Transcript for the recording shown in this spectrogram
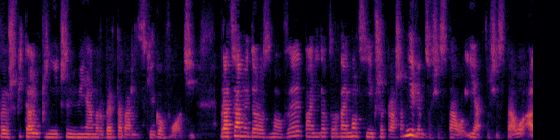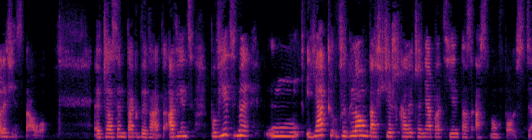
w szpitalu klinicznym imienia Norberta Barlickiego w Łodzi. Wracamy do rozmowy. Pani doktor, najmocniej przepraszam. Nie wiem, co się stało i jak to się stało, ale się stało. E, Czasem tak bywa. A więc powiedzmy, mm, jak wygląda ścieżka leczenia pacjenta z astmą w Polsce?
